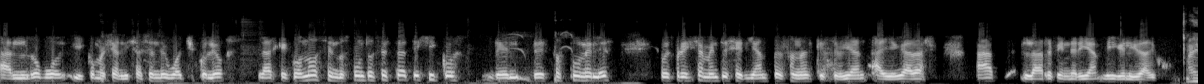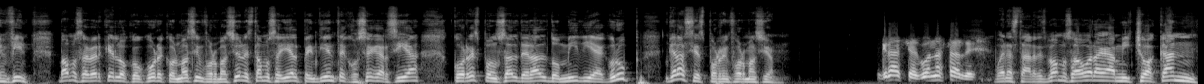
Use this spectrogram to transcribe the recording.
al robo y comercialización de huachicoleo, las que conocen los puntos estratégicos de, estos túneles, pues precisamente serían personas que serían allegadas a la refinería Miguel Hidalgo. En fin, vamos a ver qué es lo que ocurre con más información. Estamos ahí al pendiente, José García, corresponsal de Heraldo Media Group. Gracias por la información. Gracias, buenas tardes. Buenas tardes. Vamos ahora a Michoacán.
